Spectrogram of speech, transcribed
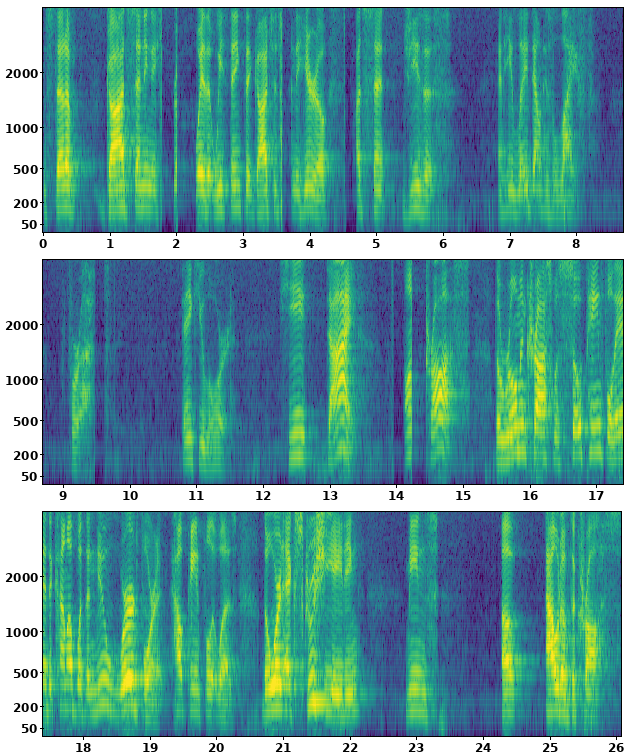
Instead of God sending a hero the way that we think that God should send a hero, God sent Jesus, and he laid down his life for us. Thank you, Lord. He died on the cross. The Roman cross was so painful, they had to come up with a new word for it, how painful it was. The word excruciating means of, out of the cross.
